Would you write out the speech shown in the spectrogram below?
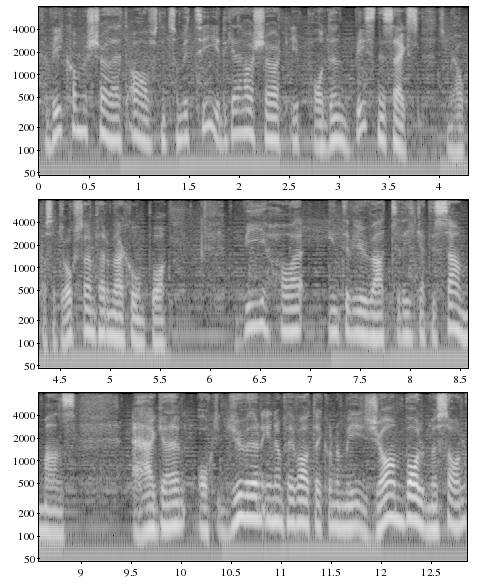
För vi kommer köra ett avsnitt som vi tidigare har kört i podden Business X, som jag hoppas att du också har en prenumeration på. Vi har intervjuat Rika Tillsammans, ägaren och gurun inom privatekonomi Jan Bolmesson.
